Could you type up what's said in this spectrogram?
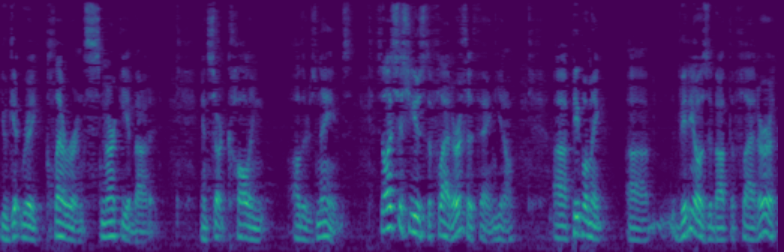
you'll get really clever and snarky about it and start calling others names. So let's just use the flat earther thing. You know, uh, people make uh, videos about the flat earth,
